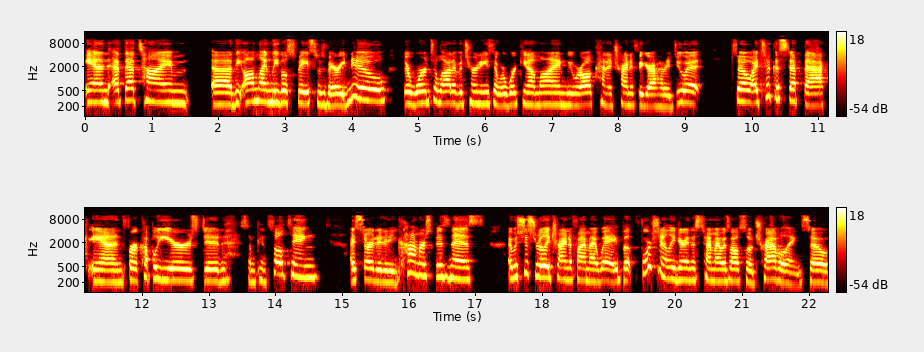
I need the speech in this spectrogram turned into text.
And at that time, uh, the online legal space was very new. There weren't a lot of attorneys that were working online. We were all kind of trying to figure out how to do it. So I took a step back and for a couple years did some consulting. I started an e-commerce business. I was just really trying to find my way. But fortunately, during this time, I was also traveling. So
